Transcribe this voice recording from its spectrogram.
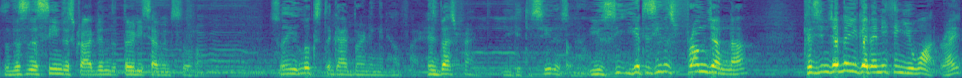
so this is a scene described in the 37th surah. So he looks the guy burning in hellfire, his best friend. You get to see this now. You see, you get to see this from Jannah, because in Jannah you get anything you want, right?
